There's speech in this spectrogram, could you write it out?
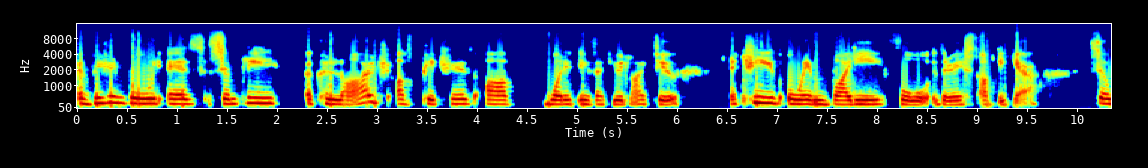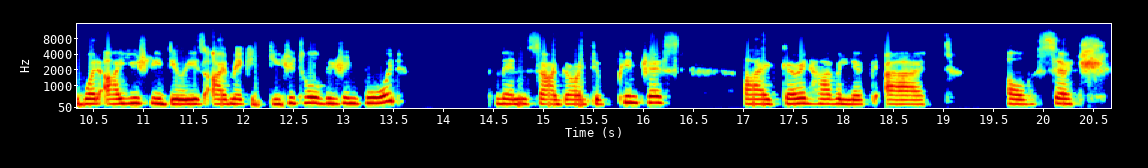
a vision board is simply a collage of pictures of what it is that you'd like to achieve or embody for the rest of the year. So, what I usually do is I make a digital vision board. Then, so I go into Pinterest, I go and have a look at, I'll search,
